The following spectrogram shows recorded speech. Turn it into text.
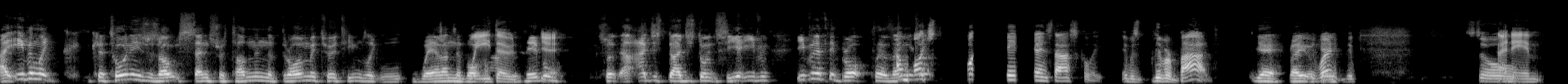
I even like Crotone's results since returning. They've drawn with two teams like l- well in the bottom Way down, of the table. yeah. So I I just I just don't see it. Even even if they brought players in, I watched, watched against Ascoli. It was they were bad. Yeah, right. They Okay. weren't. They, so and um,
